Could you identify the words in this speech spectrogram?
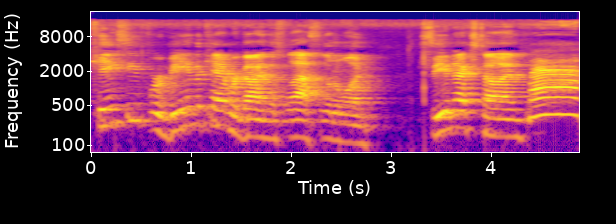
Casey for being the camera guy in this last little one. See you next time. Bye.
